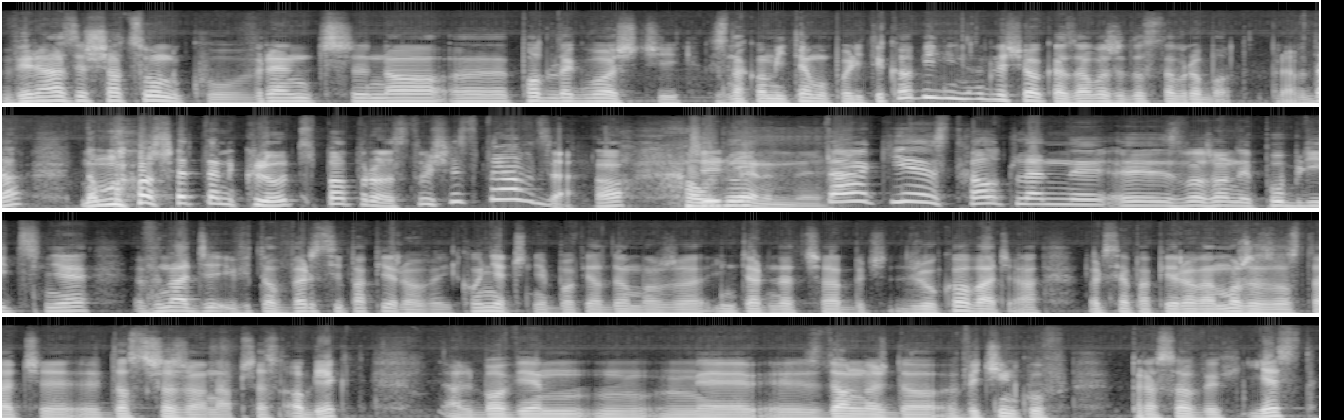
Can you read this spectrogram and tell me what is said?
wyrazy szacunku, wręcz no, y, podległości znakomitemu politykowi i nagle się okazało, że dostał robotę, prawda? No może ten klucz po prostu się sprawdza. No. Hołdlenny. Czyli- tak jest, hołd lenny y, złożony publicznie w nadziei, to w wersji papierowej, koniecznie, bo wiadomo, że internet trzeba być drukować, a wersja papierowa może zostać y, dostrzeżona przez obiekt, albowiem mm, y, y, zdolność do wycinków prasowych jest,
